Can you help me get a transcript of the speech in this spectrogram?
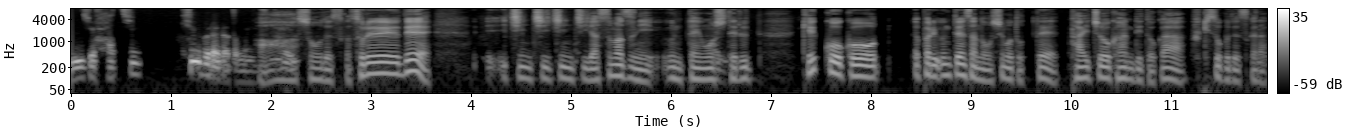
28、9ぐらいだと思います。ああそうですか。それで一日一日休まずに運転をしてる、結構こうやっぱり運転手さんのお仕事って体調管理とか不規則ですから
